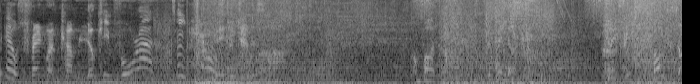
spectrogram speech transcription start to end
The girl's friend won't come looking for her. Too tough. Bombarda. Defendo. Expulso!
